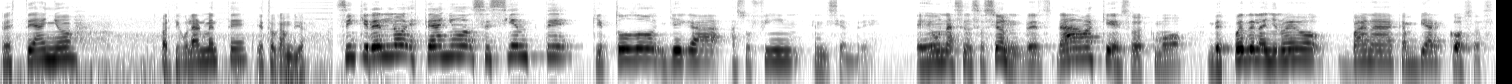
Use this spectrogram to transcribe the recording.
Pero este año, particularmente, esto cambió. Sin quererlo, este año se siente que todo llega a su fin en diciembre. Es una sensación, es nada más que eso, es como después del año nuevo van a cambiar cosas.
